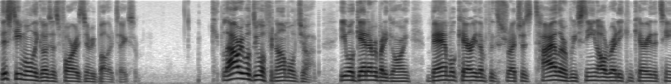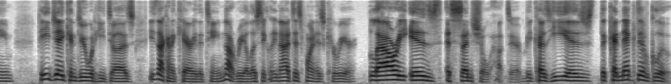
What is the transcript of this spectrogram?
This team only goes as far as Jimmy Butler takes them. Lowry will do a phenomenal job. He will get everybody going. Bam will carry them for the stretches. Tyler, we've seen already, can carry the team. PJ can do what he does. He's not going to carry the team, not realistically, not at this point in his career. Lowry is essential out there because he is the connective glue.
